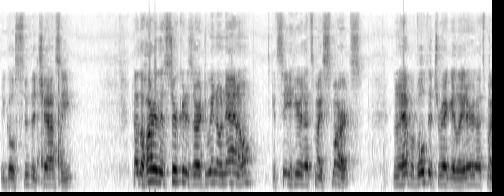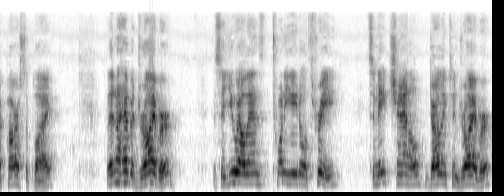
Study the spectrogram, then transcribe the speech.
It goes through the chassis. Now the heart of the circuit is Arduino Nano. You can see here that's my smarts. Then I have a voltage regulator. That's my power supply. Then I have a driver. It's a ULN 2803. It's an 8-channel Darlington driver,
